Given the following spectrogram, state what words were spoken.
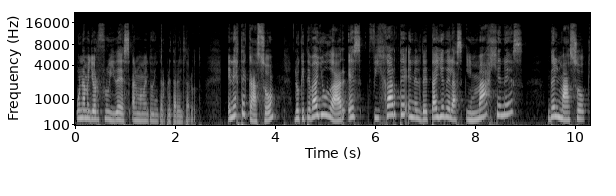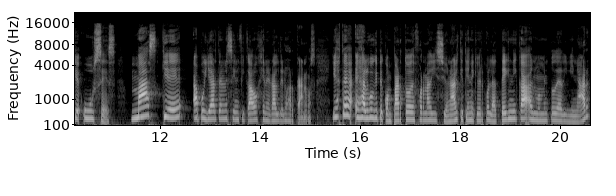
una mayor fluidez al momento de interpretar el tarot. En este caso, lo que te va a ayudar es fijarte en el detalle de las imágenes del mazo que uses, más que apoyarte en el significado general de los arcanos. Y este es algo que te comparto de forma adicional que tiene que ver con la técnica al momento de adivinar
